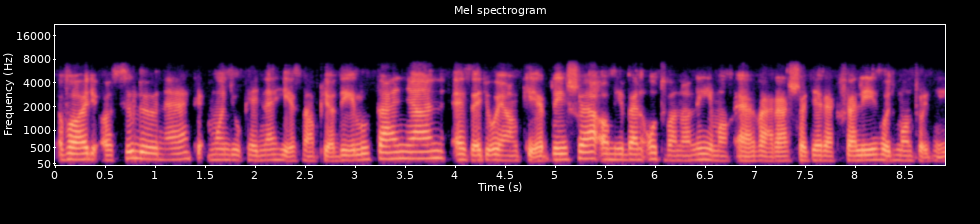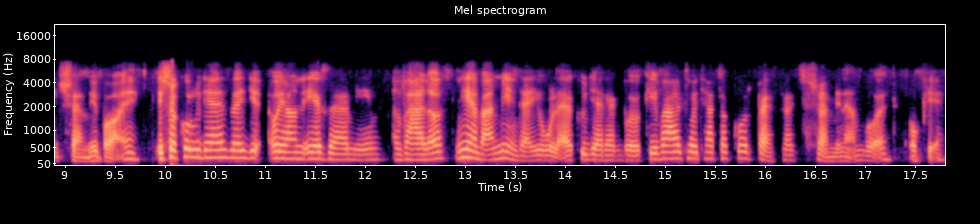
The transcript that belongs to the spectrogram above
vagy a szülőnek mondjuk egy nehéz napja délutánján ez egy olyan kérdése, amiben ott van a néma elvárás a gyerek felé, hogy mond, hogy nincs semmi baj. És akkor ugye ez egy olyan érzelmi válasz, nyilván minden jó lelkű gyerekből kivált, hogy hát akkor persze semmi nem volt. Oké, okay,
